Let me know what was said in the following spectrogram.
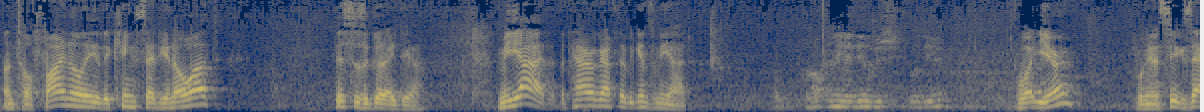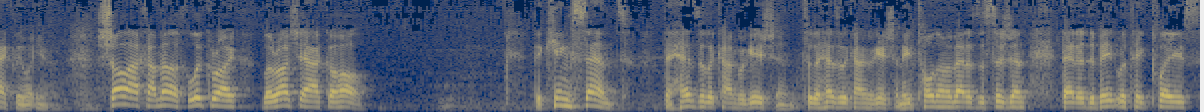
until finally the king said, you know what? This is a good idea. Miyad, the paragraph that begins Miyad. Any idea what year? What year? We're going to see exactly what year. Shalach HaMelech Likroy L'Rashi HaKahal. The king sent the heads of the congregation, to the heads of the congregation. He told them about his decision that a debate would take place,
